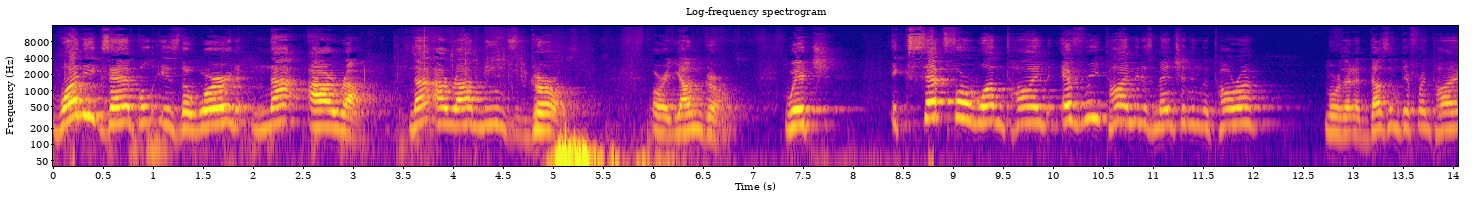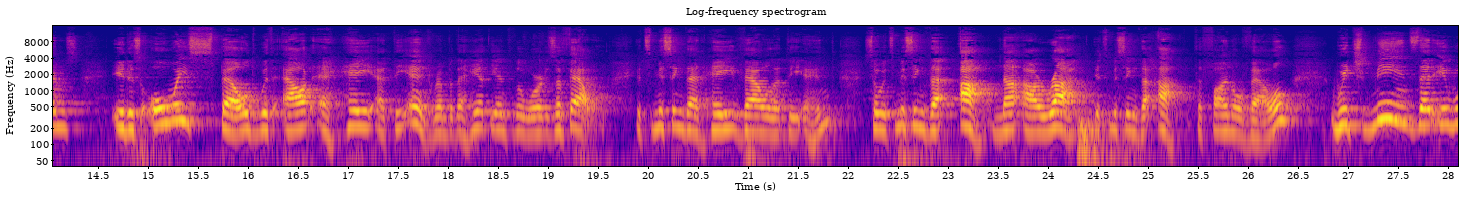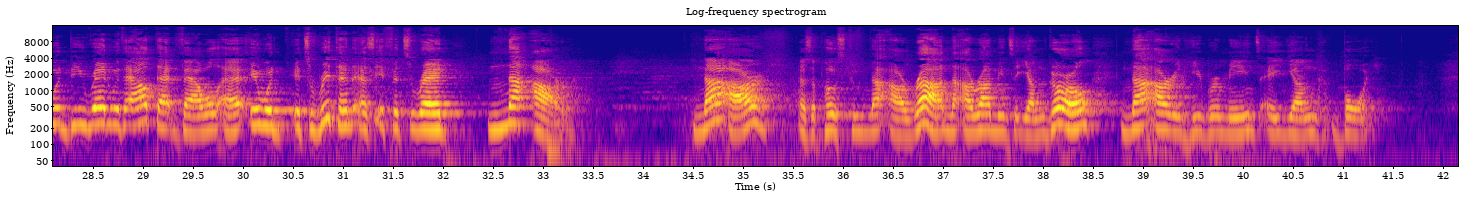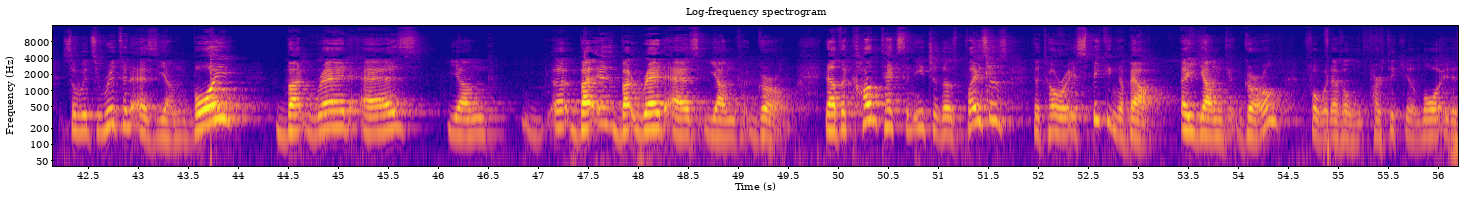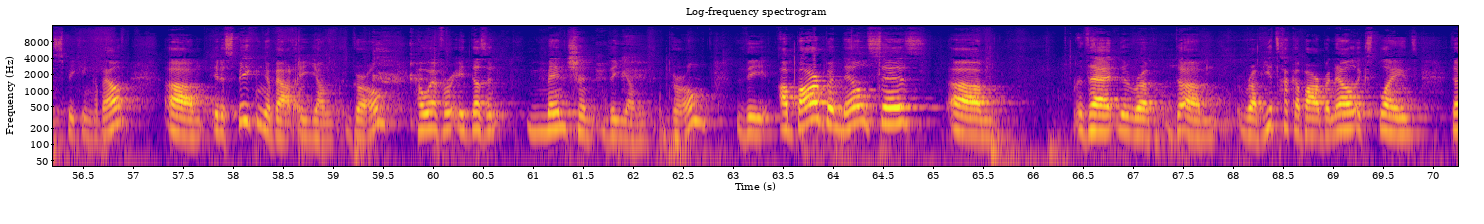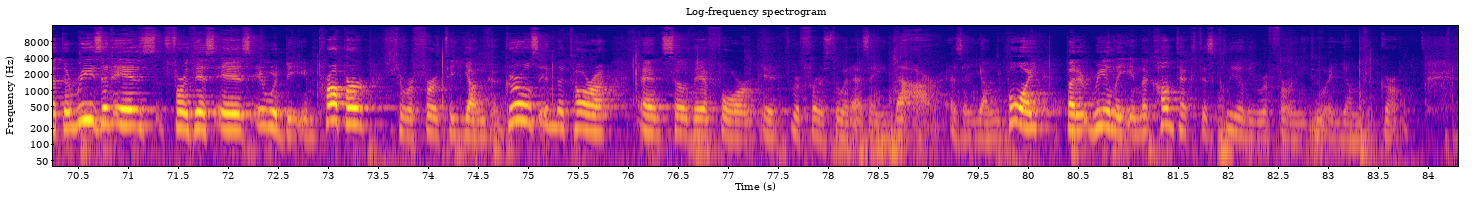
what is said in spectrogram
One example is the word na'ara. Na'ara means girl, or a young girl, which, except for one time, every time it is mentioned in the Torah, more than a dozen different times, it is always spelled without a hey at the end. Remember, the hey at the end of the word is a vowel. It's missing that hey vowel at the end. So it's missing the a, na'ara. It's missing the a, the final vowel, which means that it would be read without that vowel. Uh, it would, it's written as if it's read na'ar. Na'ar, as opposed to na'ara. Na'ara means a young girl. Na'ar in Hebrew means a young boy. So it's written as young boy but read as young, uh, but, but read as young girl. Now, the context in each of those places, the Torah is speaking about a young girl, for whatever particular law it is speaking about. Um, it is speaking about a young girl. However, it doesn't mention the young girl. The Abarbanel says um, that the um, Rav Yitzchak Abarbanel explains that the reason is for this is it would be improper to refer to young girls in the Torah, and so therefore it refers to it as a na'ar, as a young boy, but it really, in the context, is clearly referring to a young girl.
